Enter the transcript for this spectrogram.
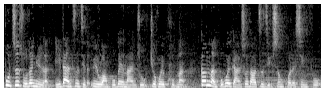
不知足的女人，一旦自己的欲望不被满足，就会苦闷。根本不会感受到自己生活的幸福。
